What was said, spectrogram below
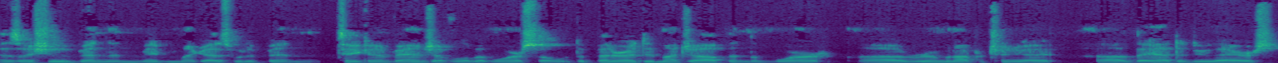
as I should have been, then maybe my guys would have been taken advantage of a little bit more. So the better I did my job, then the more uh, room and opportunity I, uh, they had to do theirs.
